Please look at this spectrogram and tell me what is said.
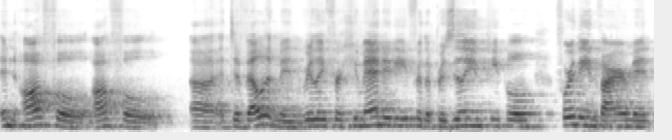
an awful, awful uh, development, really, for humanity, for the Brazilian people, for the environment.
